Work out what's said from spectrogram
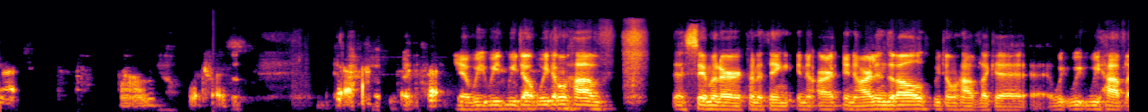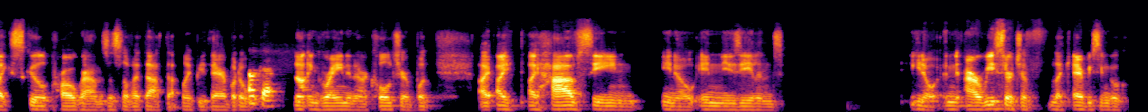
much, um, which was yeah. Yeah, we, we we don't we don't have a similar kind of thing in our in Ireland at all. We don't have like a we, we, we have like skill programs and stuff like that that might be there, but okay. not ingrained in our culture. But I, I I have seen you know in New Zealand, you know, in our research of like every single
